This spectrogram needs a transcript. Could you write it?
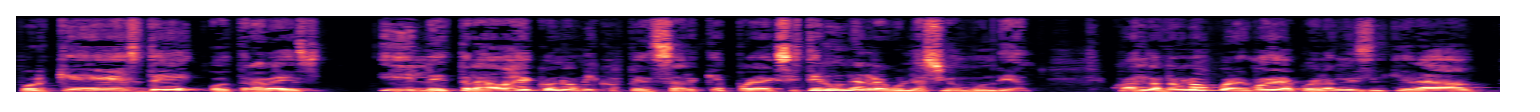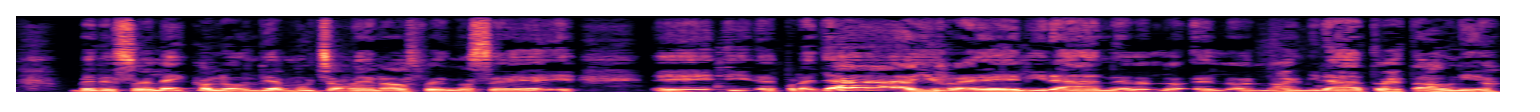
porque es de, otra vez, y letrados económicos pensar que puede existir una regulación mundial. Cuando no nos ponemos de acuerdo ni siquiera Venezuela y Colombia, mucho menos, pues no sé, eh, eh, eh, por allá Israel, Irán, los Emiratos, Estados Unidos,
